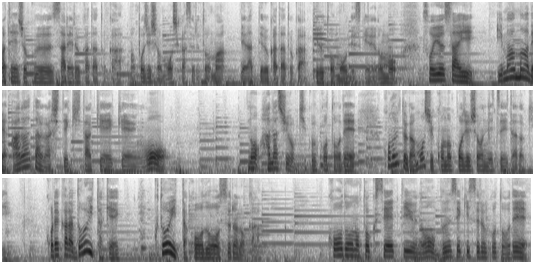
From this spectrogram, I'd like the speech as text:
まあ、転職される方とか、まあ、ポジションもしかするとまあ狙ってる方とかいると思うんですけれどもそういう際今まであなたがしてきた経験をの話を聞くことでこの人がもしこのポジションに就いた時これからどういったどういった行動をするのか行動の特性っていうのを分析することで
